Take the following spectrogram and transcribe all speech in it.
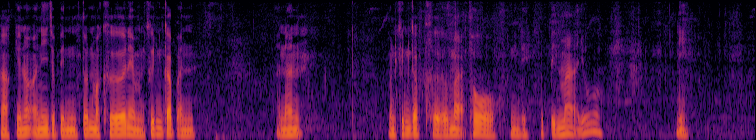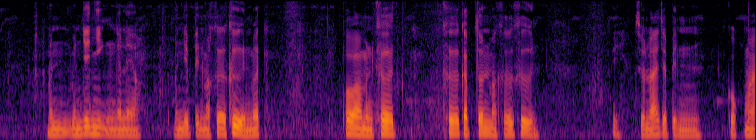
หักอยู่เนาะอันนี้จะเป็นต้นมะเขือเนี่ยมันขึ้นกับอันอันนั้นมันขึ้นกับเขือมะโทนี่ดิคือเป็นมะอยู่นี่ มันมันจะยิงกันแล้ว มันจะเป็นมะเขือคืนมดเพราะว่ามันเคอเคอกับต้นมะเขือคืนนี่ส่วนร้ายจะเป็นกกมะ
